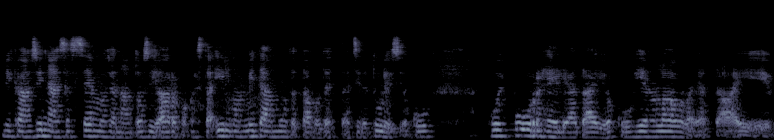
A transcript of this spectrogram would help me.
Mikä on sinänsä semmoisenaan tosi arvokasta ilman mitään muuta tavoitetta, että siitä tulisi joku huippurheilija tai joku hieno laulaja tai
